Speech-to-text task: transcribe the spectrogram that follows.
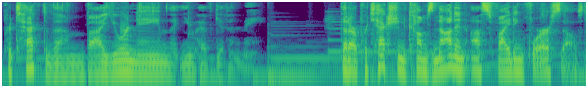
Protect them by your name that you have given me. That our protection comes not in us fighting for ourselves,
